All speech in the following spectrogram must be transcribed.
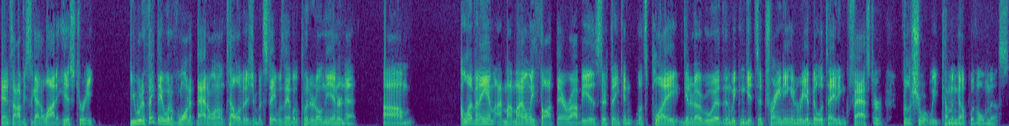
And it's obviously got a lot of history. You would have think they would have wanted that on on television, but State was able to put it on the internet. Um, 11 a.m. my, my only thought there, Robbie, is they're thinking, let's play, get it over with, and we can get to training and rehabilitating faster for the short week coming up with Ole Miss.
